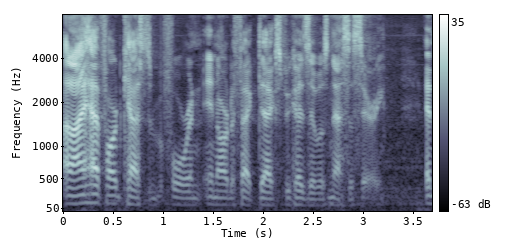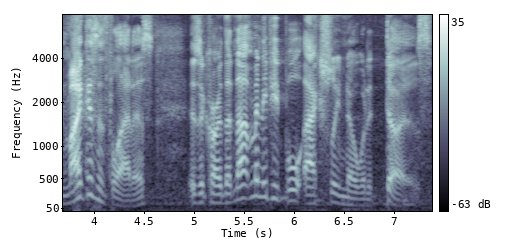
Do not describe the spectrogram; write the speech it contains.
and I have hardcasted before in, in artifact decks because it was necessary. And Mycosynth Lattice is a card that not many people actually know what it does,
